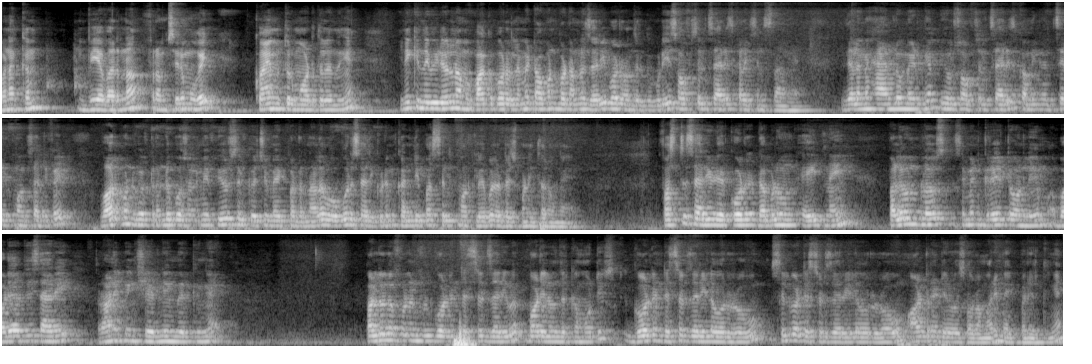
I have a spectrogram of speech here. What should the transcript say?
வணக்கம். வி வர்ணா ஃப்ரம் சிறுமுகை கோயம்புத்தூர் மாவட்டத்திலேருந்துங்க. இன்றைக்கி இந்த வீடியோவில் நம்ம பார்க்க போகிற எல்லாமே டாப் அண்ட் பாட்டமில் ஜரி பார்டர் வந்திருக்கக்கூடிய சாஃப்ட் சில்க் சாரீஸ் கலெக்ஷன்ஸ் தாங்க. இது எல்லாமே handloom மேடுங்க pure soft silk saris coming with silk mark certified warp and weft ரெண்டு பர்சன்ட்டுமே பியூர் சில்க் வச்சு மேக் பண்ணுறதுனால ஒவ்வொரு சாரீ கூடயும் கண்டிப்பாக சில்க் மார்க் லேபிள் அட்டாச் பண்ணி தருங்க ஃபஸ்ட்டு சாரியுடைய code double one eight nine balloon blouse cement grey டோன்லையும் body of the sari Rani pink ஷேட்லையும் இருக்குங்க. பல்லுல full and full golden tested ஜரிவர் பாடியில் வந்திருக்க மோட்டிவ்ஸ் கோல்டன் டெஸ்டட் ஜரியில் ஒரு ரோவும் சில்வர் டெஸ்டட் ஜரியில் ஒரு ரோவும் ஆல்டர்னேட்டிவ் ரோஸ் வர மாதிரி மேக் பண்ணியிருக்குங்க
